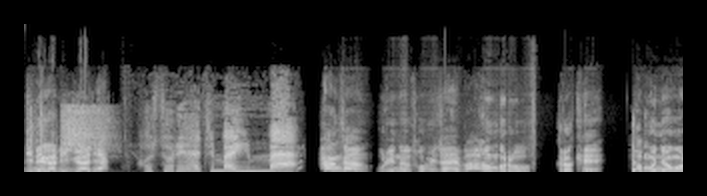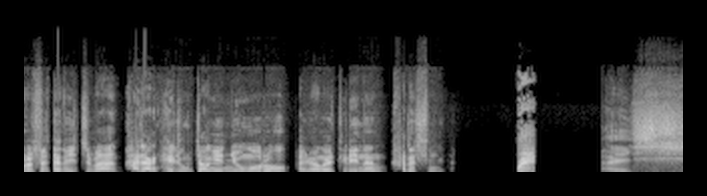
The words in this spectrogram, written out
니네가 리뷰하냐? 헛소리 하지 마, 임마. 항상 우리는 소비자의 마음으로 그렇게 전문 용어를 쓸 때도 있지만 가장 대중적인 용어로 설명을 드리는 카드씨입니다. 아이씨.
